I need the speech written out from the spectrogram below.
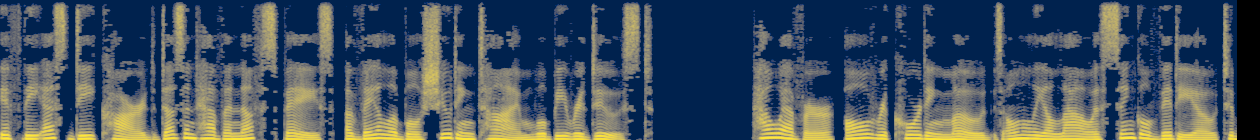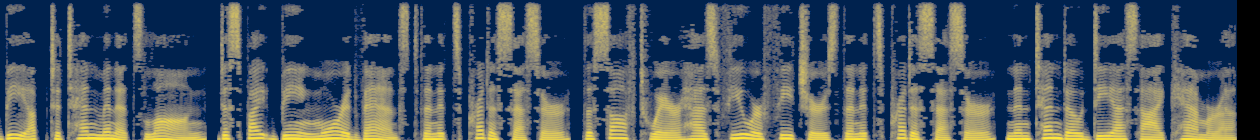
If the SD card doesn't have enough space, available shooting time will be reduced. However, all recording modes only allow a single video to be up to 10 minutes long. Despite being more advanced than its predecessor, the software has fewer features than its predecessor, Nintendo DSi Camera.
